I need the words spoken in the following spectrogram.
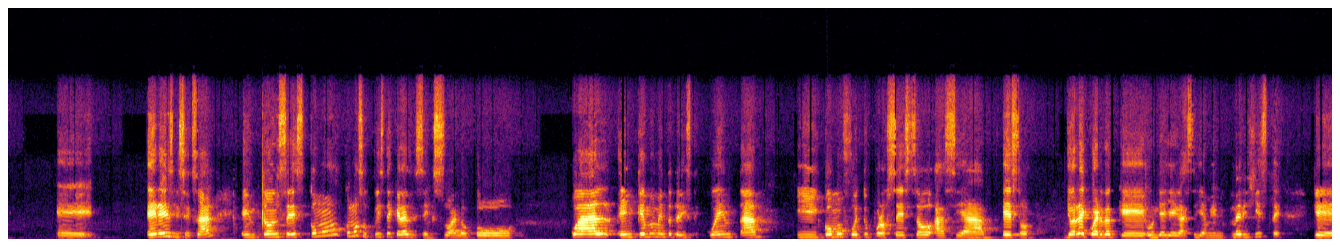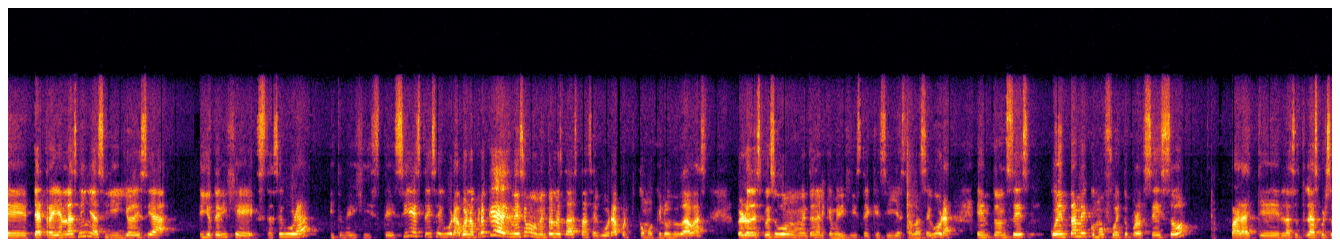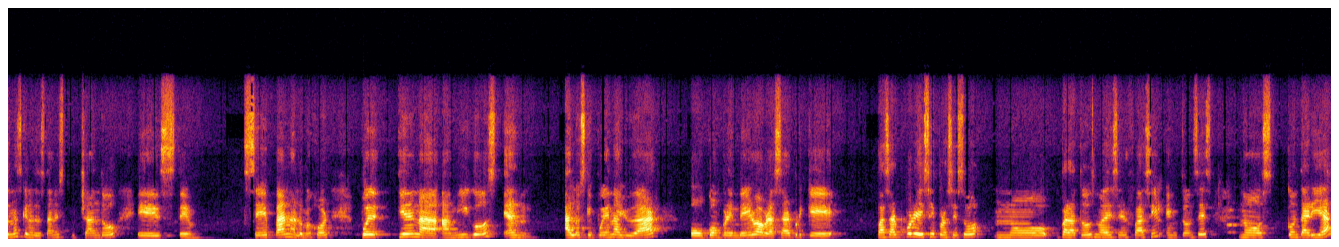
eh, eres bisexual, entonces, ¿cómo, ¿cómo supiste que eras bisexual o, o cuál, en qué momento te diste cuenta? y cómo fue tu proceso hacia eso. Yo recuerdo que un día llegaste y a mí me dijiste que te atraían las niñas y yo decía, y yo te dije, ¿estás segura? Y tú me dijiste, sí, estoy segura. Bueno, creo que en ese momento no estabas tan segura porque como que lo dudabas, pero después hubo un momento en el que me dijiste que sí, ya estaba segura. Entonces, cuéntame cómo fue tu proceso para que las, personas que nos están escuchando este, sepan, a lo mejor tienen amigos a los que pueden ayudar o comprender o abrazar, porque pasar por ese proceso no, para todos no ha de ser fácil. Entonces, ¿nos contarías?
